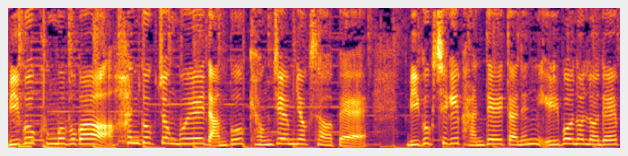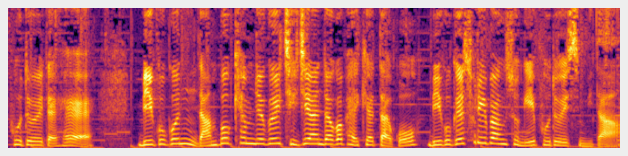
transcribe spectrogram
미국 국무부가 한국 정부의 남북 경제협력 사업에 미국 측이 반대했다는 일본 언론의 보도에 대해 미국은 남북 협력을 지지한다고 밝혔다고 미국의 소리 방송이 보도했습니다.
